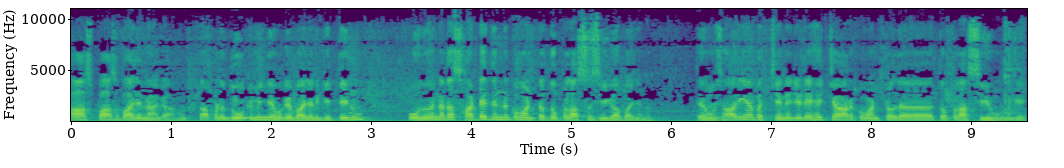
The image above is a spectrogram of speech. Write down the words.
ਆਸ-ਪਾਸ ਵਜਨ ਹੈਗਾ। ਤਾਂ ਆਪਾਂ ਨੂੰ 2 ਮਹੀਨੇ ਹੋ ਗਏ ਵਜਨ ਕੀਤੇ ਨੂੰ। ਉਦੋਂ ਇਹਨਾਂ ਦਾ 3.5 ਕੁਆਂਟਲ ਤੋਂ ਪਲੱਸ ਸੀਗਾ ਵਜਨ। ਤੇ ਹੁਣ ਸਾਰੀਆਂ ਬੱਚੇ ਨੇ ਜਿਹੜੇ ਇਹ 4 ਕੁਆਂਟਲ ਤੋਂ ਪਲੱਸ ਹੀ ਹੋਣਗੇ।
